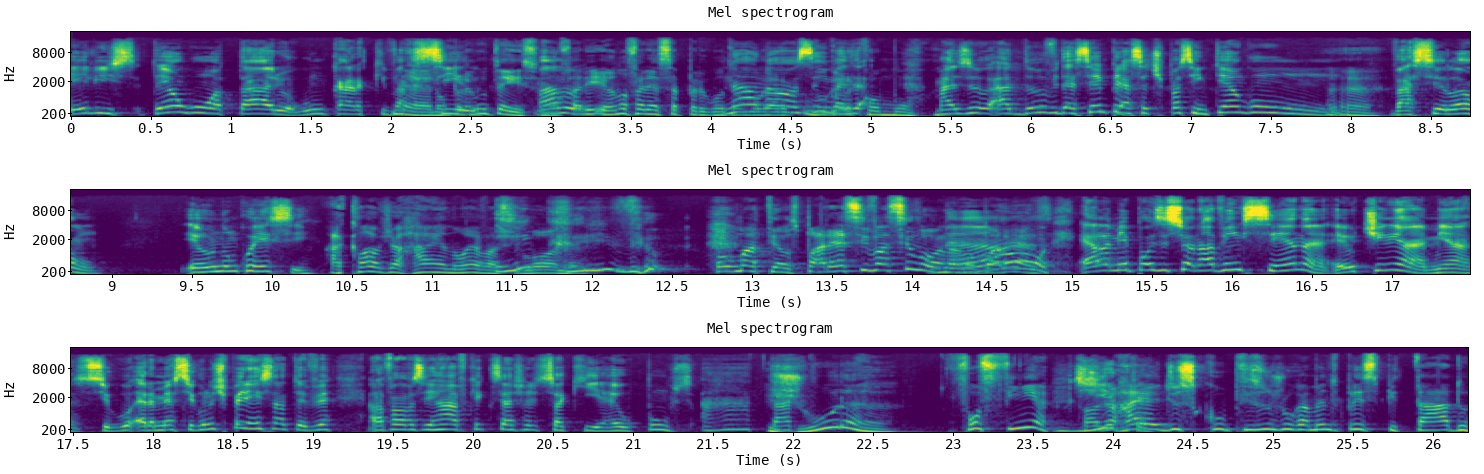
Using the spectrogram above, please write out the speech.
Eles tem algum otário, algum cara que É, vacila? não perguntei isso. Eu não, faria, eu não faria essa pergunta Não, lugar, não, assim, lugar mas, comum. mas a dúvida é sempre essa, tipo assim, tem algum É. vacilão? Eu não conheci. A Cláudia Raia não é vacilona? Incrível. Ô, Matheus, parece vacilona, não, parece? ela me posicionava em cena. Eu tinha minha segu... era minha segunda experiência na TV. Ela falava assim: "Rafa, o que, que você acha disso aqui?" Aí eu, pum, ah, tá. Jura? Fofinha. Cláudia. Raia, desculpe, fiz um julgamento precipitado,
